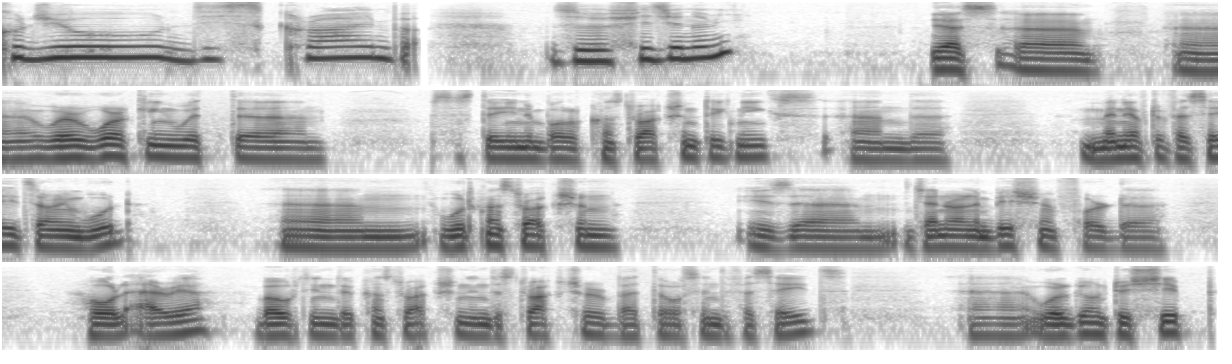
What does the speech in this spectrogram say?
Could you describe the physiognomy? Yes, uh, uh, we're working with um sustainable construction techniques, and uh, many of the facades are in wood. Um, wood construction is a general ambition for the whole area, both in the construction, in the structure, but also in the facades. Uh, we're going to ship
